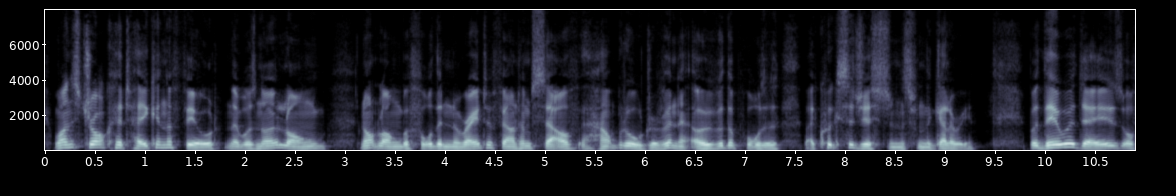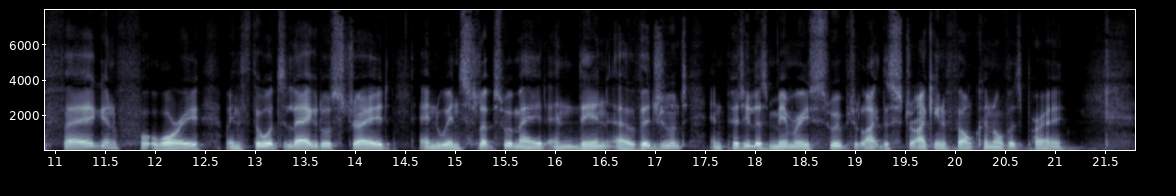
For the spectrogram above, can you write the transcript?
Once Jock had taken the field, there was no long, not long before the narrator found himself helped or driven over the pauses by quick suggestions from the gallery. But there were days of fag and worry when thoughts lagged or strayed, and when slips were made, and then a vigilant and pitiless memory swooped like the striking falcon of its prey.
